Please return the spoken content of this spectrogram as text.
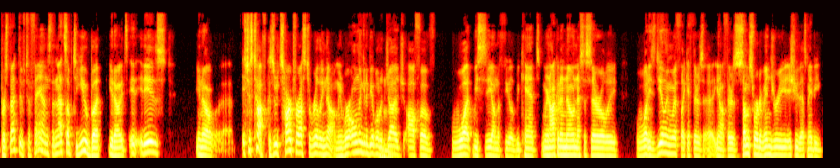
perspective to fans, then that's up to you. But, you know, it's, it, it is, you know, it's just tough because it's hard for us to really know. I mean, we're only going to be able to mm-hmm. judge off of what we see on the field. We can't, we're not going to know necessarily what he's dealing with. Like if there's a, you know, if there's some sort of injury issue that's maybe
